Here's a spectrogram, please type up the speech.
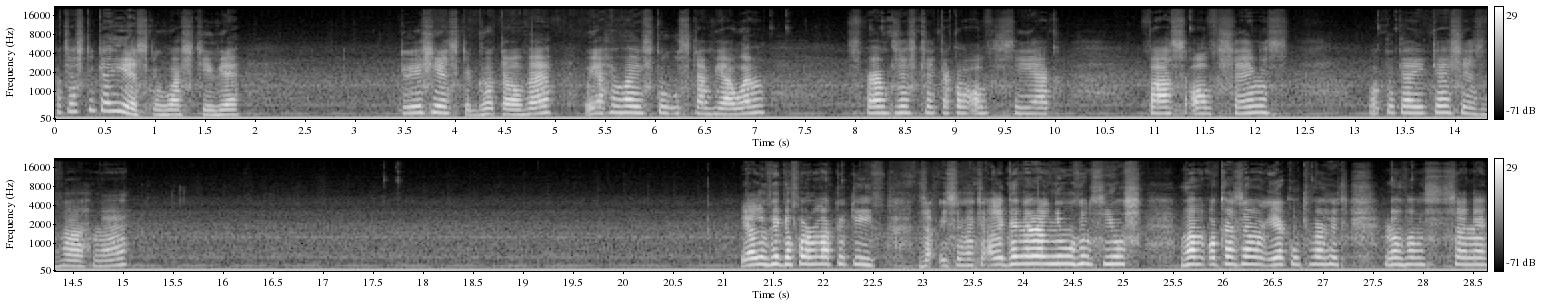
chociaż tutaj jest właściwie. Tu już jest gotowe. bo ja chyba już tu ustawiałem. Sprawdzę jeszcze taką opcję jak Pass Options, bo tutaj też jest ważne. Ja lubię do formatu TIFF zapisywać, ale generalnie mówiąc już Wam pokazałem jak utworzyć nową scenę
